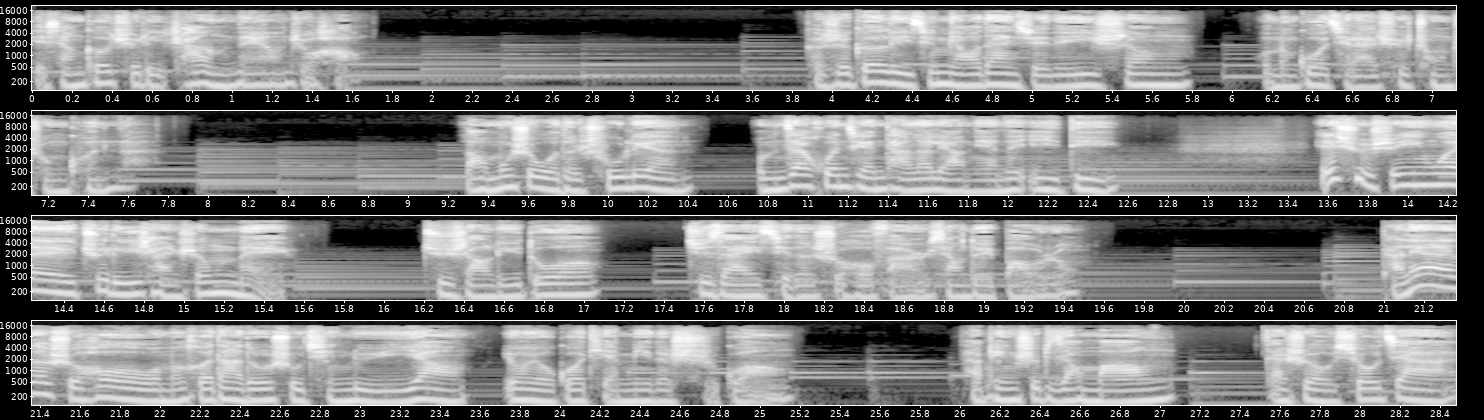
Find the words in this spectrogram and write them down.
也像歌曲里唱的那样就好。可是歌里轻描淡写的一生，我们过起来却重重困难。老穆是我的初恋，我们在婚前谈了两年的异地。也许是因为距离产生美，聚少离多，聚在一起的时候反而相对包容。谈恋爱的时候，我们和大多数情侣一样，拥有过甜蜜的时光。他平时比较忙。但是有休假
